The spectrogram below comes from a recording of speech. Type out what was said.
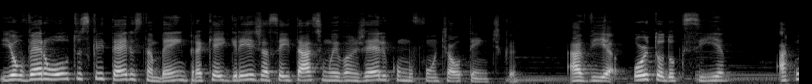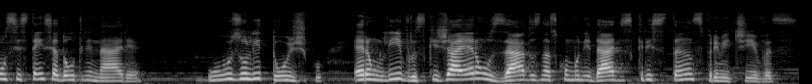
E houveram outros critérios também para que a igreja aceitasse um evangelho como fonte autêntica. Havia ortodoxia, a consistência doutrinária, o uso litúrgico eram livros que já eram usados nas comunidades cristãs primitivas.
